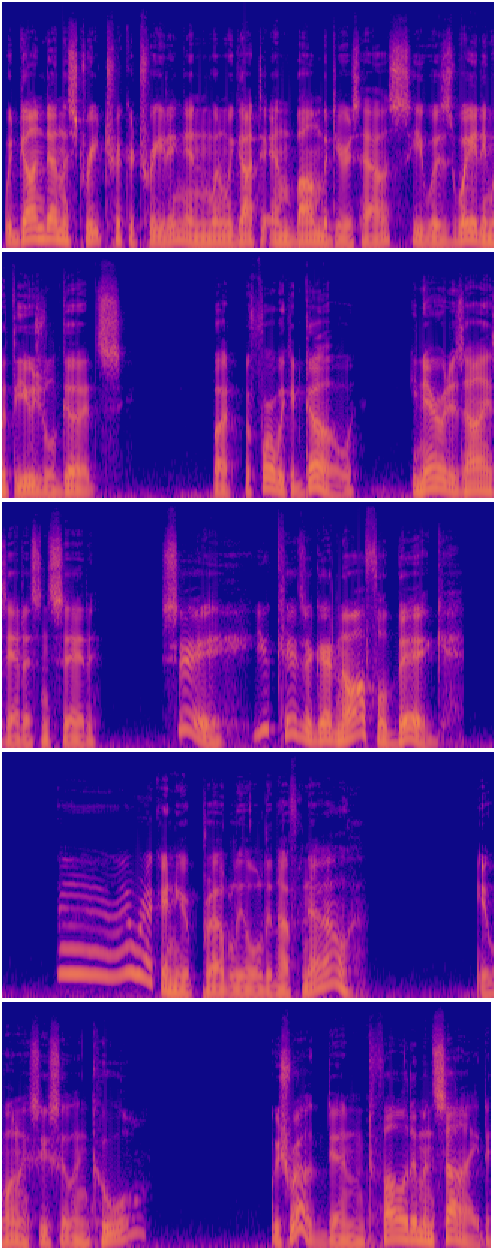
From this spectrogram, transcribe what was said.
We'd gone down the street trick or treating, and when we got to M. Bombardier's house, he was waiting with the usual goods. But before we could go, he narrowed his eyes at us and said, Say, you kids are getting awful big. Uh, I reckon you're probably old enough now. You want to see something cool? We shrugged and followed him inside,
